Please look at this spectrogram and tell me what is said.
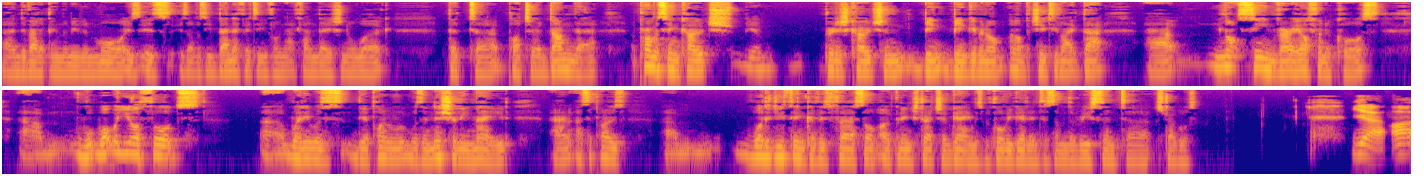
and developing them even more is, is, is obviously benefiting from that foundational work that uh, Potter had done there. A promising coach, you know, British coach, and being being given an opportunity like that, uh, not seen very often, of course. Um, what were your thoughts uh, when he was the appointment was initially made? And I suppose, um, what did you think of his first sort of opening stretch of games before we get into some of the recent uh, struggles? Yeah, I,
